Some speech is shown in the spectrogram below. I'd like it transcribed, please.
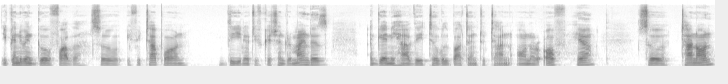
you can even go further. So if you tap on the notification reminders, again, you have the toggle button to turn on or off here. So turn on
